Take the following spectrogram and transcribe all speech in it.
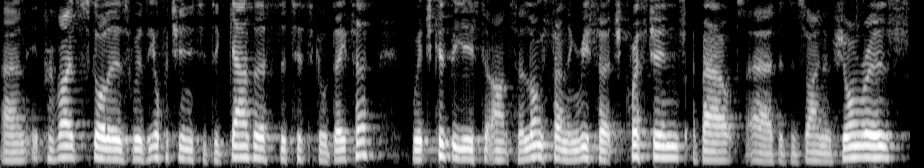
and it provides scholars with the opportunity to gather statistical data which could be used to answer long-standing research questions about uh, the design of genres,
